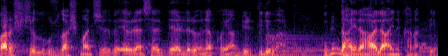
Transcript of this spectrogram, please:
barışçıl, uzlaşmacı ve evrensel değerleri öne koyan bir dili vardı. Bugün de hala, hala aynı kanattayım.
